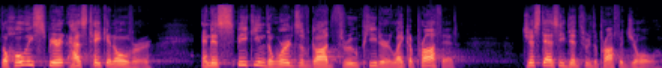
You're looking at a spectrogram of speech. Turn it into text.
the Holy Spirit has taken over and is speaking the words of God through Peter like a prophet, just as he did through the prophet Joel.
